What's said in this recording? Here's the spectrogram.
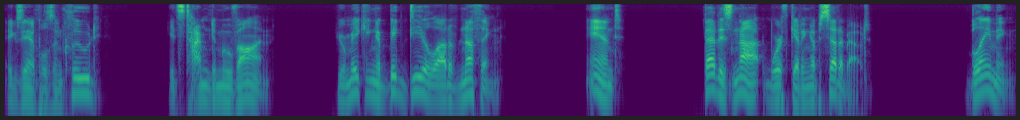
Examples include It's time to move on. You're making a big deal out of nothing. And That is not worth getting upset about. Blaming.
